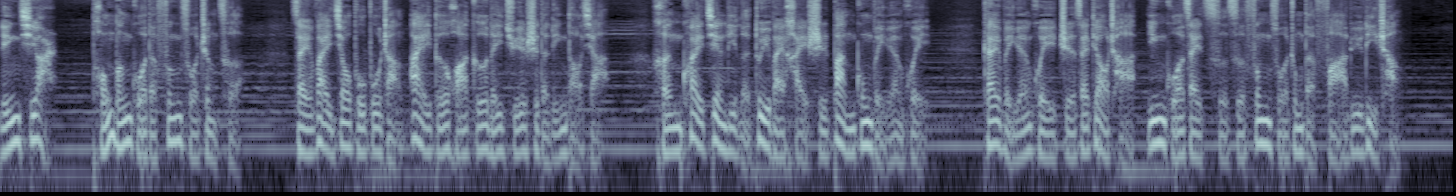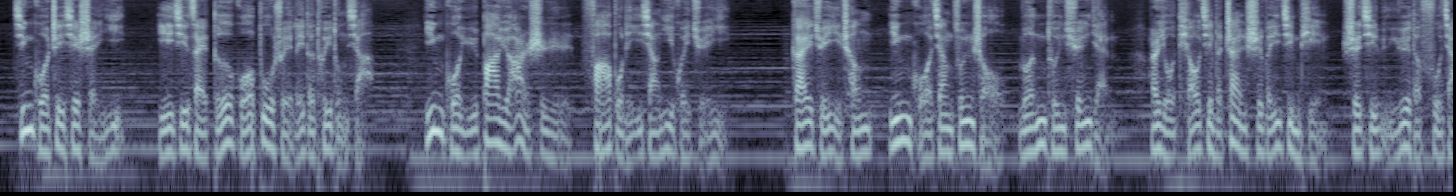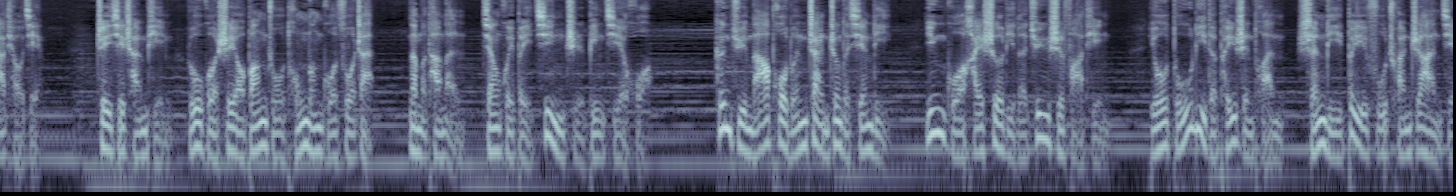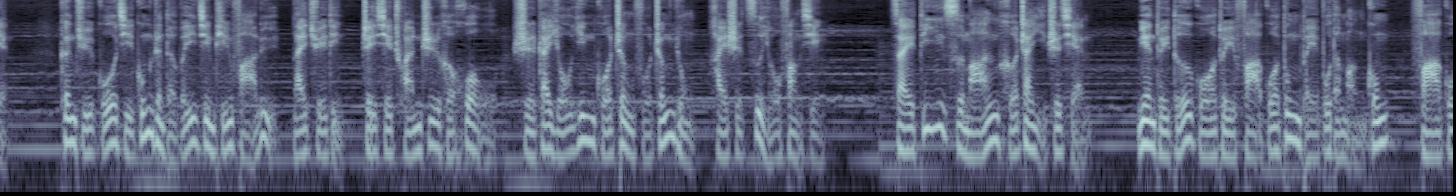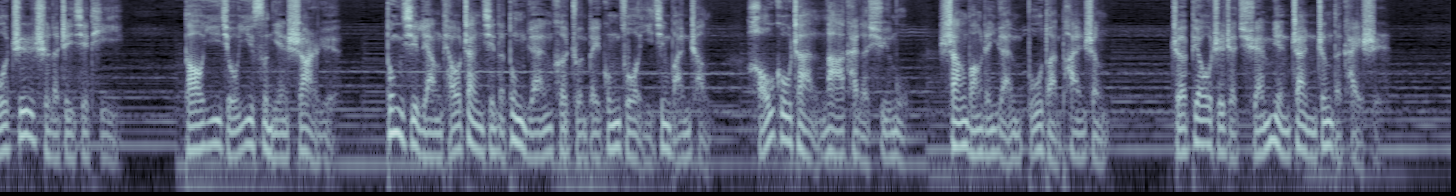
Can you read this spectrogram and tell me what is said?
零七二，同盟国的封锁政策，在外交部部长爱德华·格雷爵士的领导下，很快建立了对外海事办公委员会。该委员会旨在调查英国在此次封锁中的法律立场。经过这些审议，以及在德国布水雷的推动下，英国于八月二十日发布了一项议会决议。该决议称，英国将遵守《伦敦宣言》，而有条件的战时违禁品是其履约的附加条件。这些产品如果是要帮助同盟国作战，那么他们将会被禁止并截获。根据拿破仑战争的先例。英国还设立了军事法庭，由独立的陪审团审理被俘船只案件，根据国际公认的违禁品法律来决定这些船只和货物是该由英国政府征用还是自由放行。在第一次马恩河战役之前，面对德国对法国东北部的猛攻，法国支持了这些提议。到一九一四年十二月，东西两条战线的动员和准备工作已经完成，壕沟战拉开了序幕。伤亡人员不断攀升，这标志着全面战争的开始。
